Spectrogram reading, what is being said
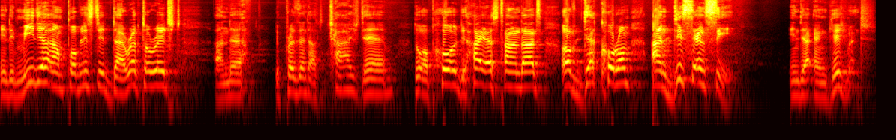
in the Media and Publicity Directorate, and uh, the President has charged them to uphold the highest standards of decorum and decency in their engagement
